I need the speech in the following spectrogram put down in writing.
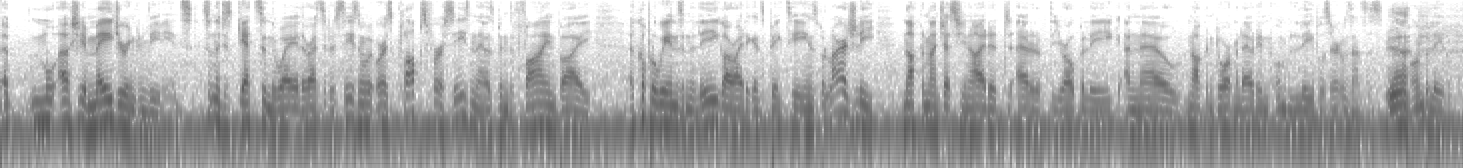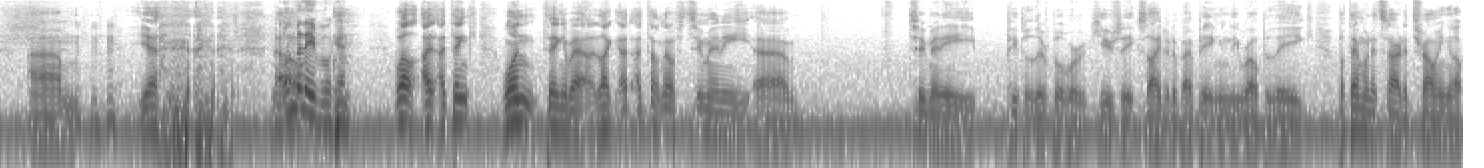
a, a, actually a major inconvenience, something that just gets in the way of the rest of the season. Wh- Whereas Klopp's first season now has been defined by a couple of wins in the league, all right, against big teams, but largely knocking Manchester United out of the Europa League and now knocking Dortmund out in unbelievable circumstances. Yeah. unbelievable. Um, yeah. no. Unbelievable, Ken. Well, I, I think one thing about like I, I don't know if too many um, too many people at Liverpool were hugely excited about being in the Europa League, but then when it started throwing up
